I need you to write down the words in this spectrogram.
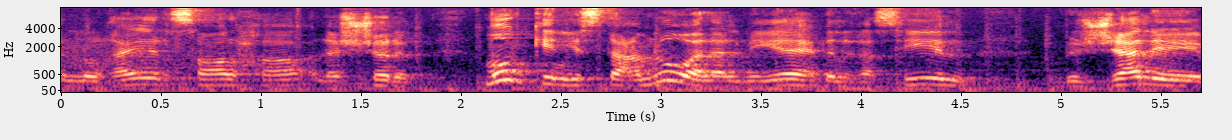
إنه غير صالحة للشرب. ممكن يستعملوها للمياه بالغسيل بالجلي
